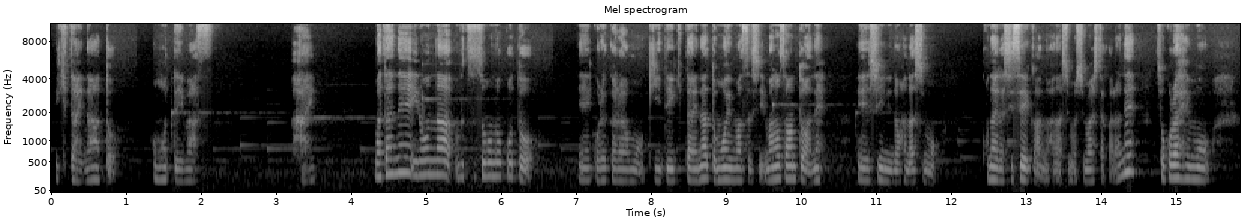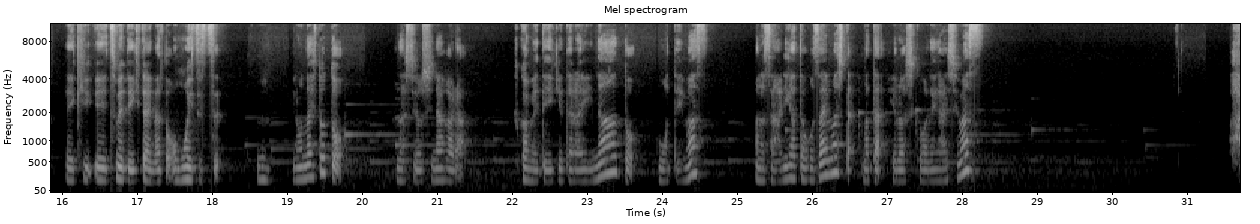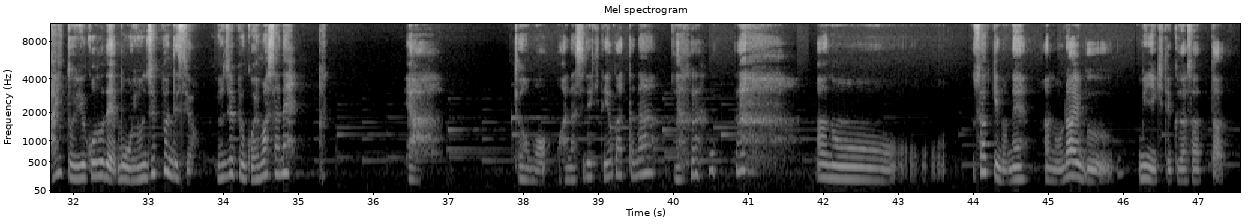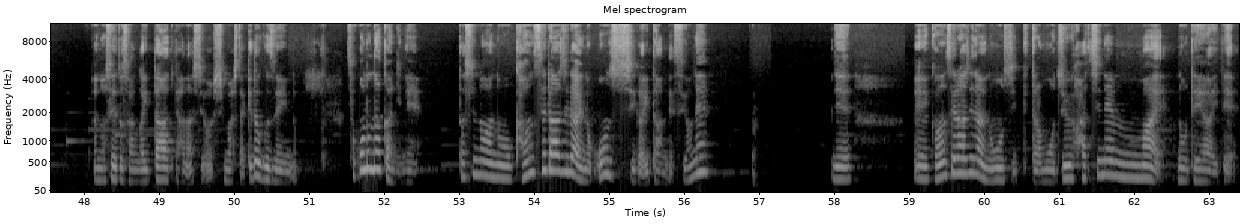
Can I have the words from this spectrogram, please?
行きたいなと思っています。はい。またねいろんな仏像のことえー、これからも聞いていきたいなと思いますし真野さんとはね、えー、心理の話もこの間死生観の話もしましたからねそこら辺も、えーきえー、詰めていきたいなと思いつつ、うん、いろんな人と話をしながら深めていけたらいいなと思っています。真野さんありがとうございました。またよろしくお願いします。はい、ということでもう40分ですよ。40分超えましたね。いや今日もお話できてよかったな。あのー、さっきのね、あの、ライブ見に来てくださったあの生徒さんがいたって話をしましたけど、偶然の。そこの中にね、私のあの、カウンセラー時代の恩師がいたんですよね。で、えー、カウンセラー時代の恩師って言ったらもう18年前の出会いで、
